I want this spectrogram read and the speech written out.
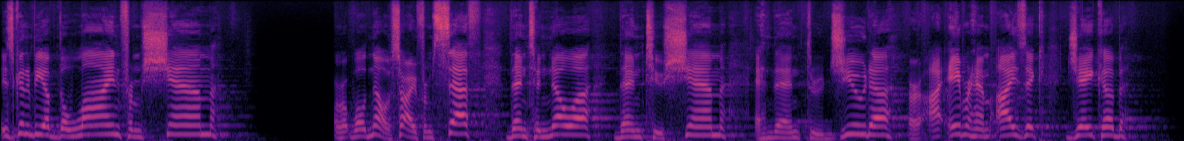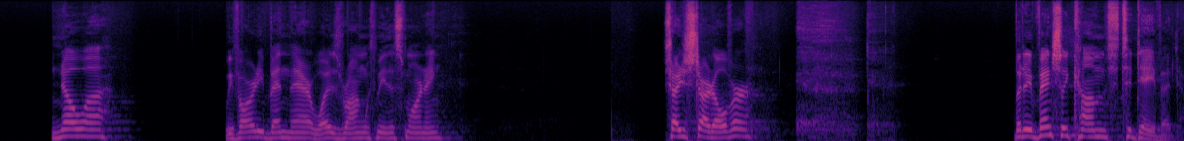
is going to be of the line from Shem or, well, no, sorry, from Seth, then to Noah, then to Shem, and then through Judah, or Abraham, Isaac, Jacob, Noah. We've already been there. What is wrong with me this morning? Should I just start over? But it eventually comes to David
